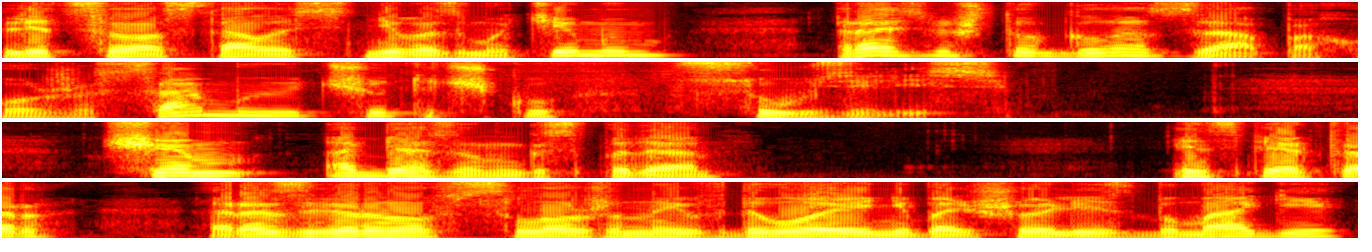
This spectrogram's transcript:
лицо осталось невозмутимым, разве что глаза, похоже, самую чуточку сузились. «Чем обязан, господа?» Инспектор развернув сложенный вдвое небольшой лист бумаги,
